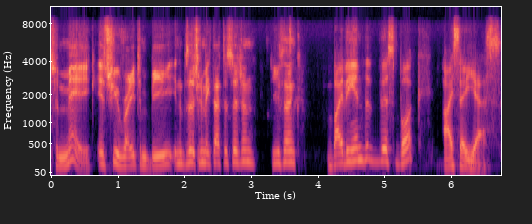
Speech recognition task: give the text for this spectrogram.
to make. Is she ready to be in the position to make that decision? Do you think? By the end of this book, I say yes.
